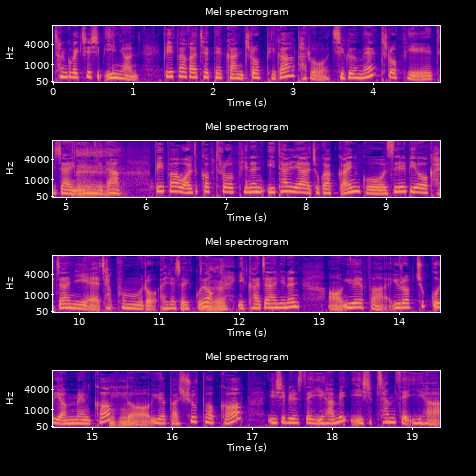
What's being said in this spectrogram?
1972년 FIFA가 채택한 트로피가 바로 지금의 트로피 디자인입니다. 네. 피파 월드컵 트로피는 이탈리아 조각가인 고 실비오 가자니의 작품으로 알려져 있고요. 네. 이 가자니는 어 UEFA 유럽 축구 연맹컵 또 UEFA 슈퍼컵 21세 이하 및 23세 이하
